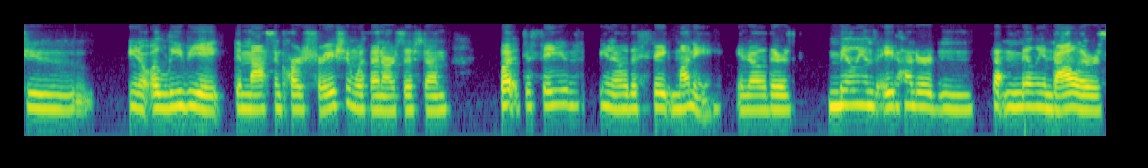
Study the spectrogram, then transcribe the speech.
to you know alleviate the mass incarceration within our system, but to save you know the state money. You know, there's millions, eight hundred and something million dollars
